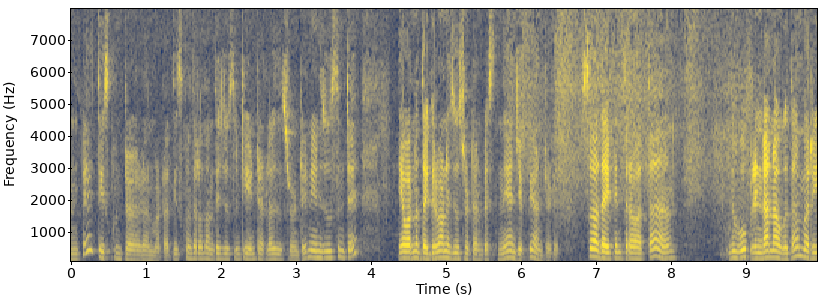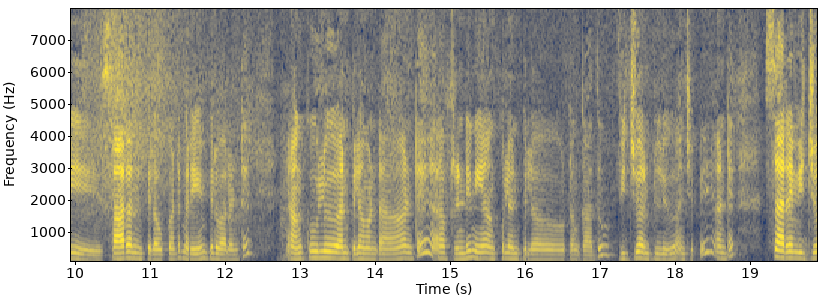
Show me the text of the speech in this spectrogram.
అంటే తీసుకుంటాడు అనమాట తీసుకున్న తర్వాత అంతే చూస్తుంటే ఏంటి అట్లా చూస్తుంటే నేను చూస్తుంటే ఎవరినో దగ్గర వాళ్ళని చూసినట్టు అనిపిస్తుంది అని చెప్పి అంటాడు. సో అది అయిపోయిన తర్వాత నువ్వు ఫ్రెండ్ అన్నావు కదా మరి సార్ అని పిలవకు అంటే మరి ఏం పిలవాలంటే అంకుల్ అని పిలవమంట అంటే ఆ ఫ్రెండ్ని అంకుల్ అని పిలవటం కాదు విజ్జు అని పిలువు అని చెప్పి అంటే సరే విజ్జు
